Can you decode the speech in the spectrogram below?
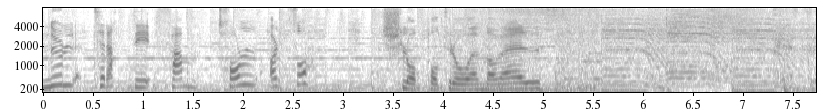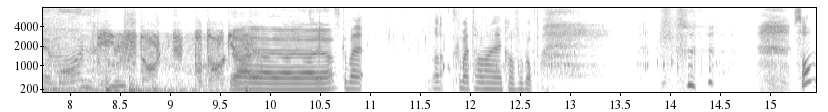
03512, altså. Slå på tråden, da vel. Din start på dagen. Ja, ja, ja, ja, ja. Skal bare, skal bare ta meg en kaffekopp. Sånn.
